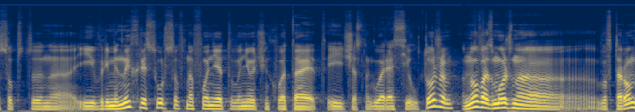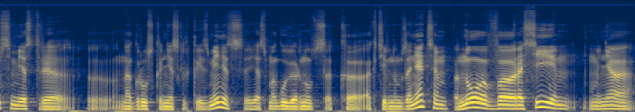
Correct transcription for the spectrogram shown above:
собственно, и временных ресурсов на фоне этого не очень хватает, и, честно говоря, сил тоже. Но, возможно, во втором семестре э, нагрузка несколько изменится, я смогу вернуться к активным занятиям. Но в России у меня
